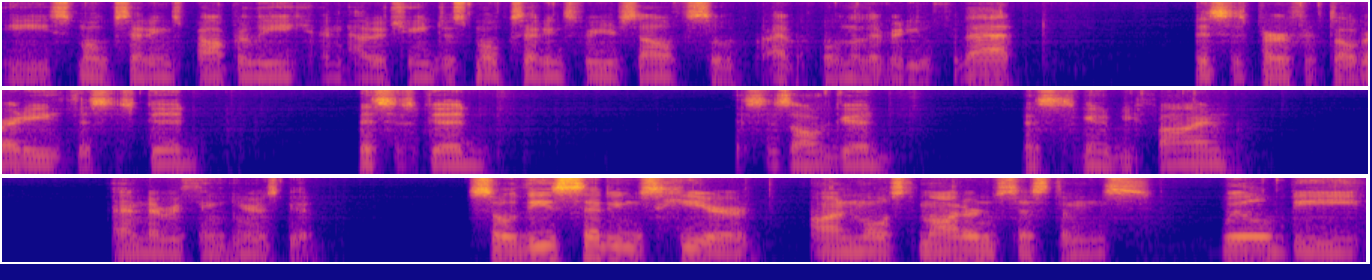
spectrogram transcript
the smoke settings properly and how to change the smoke settings for yourself. So I have a whole other video for that. This is perfect already. This is good. This is good. This is all good. This is going to be fine. And everything here is good. So these settings here on most modern systems will be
